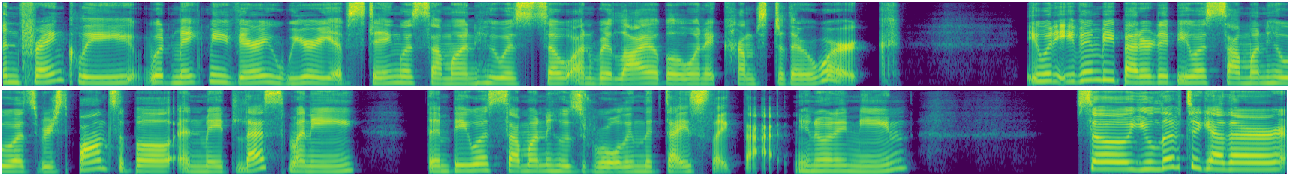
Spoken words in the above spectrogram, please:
And frankly, would make me very weary of staying with someone who is so unreliable when it comes to their work. It would even be better to be with someone who was responsible and made less money than be with someone who's rolling the dice like that. You know what I mean? So you live together,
